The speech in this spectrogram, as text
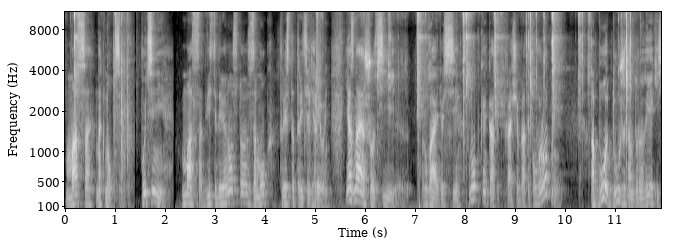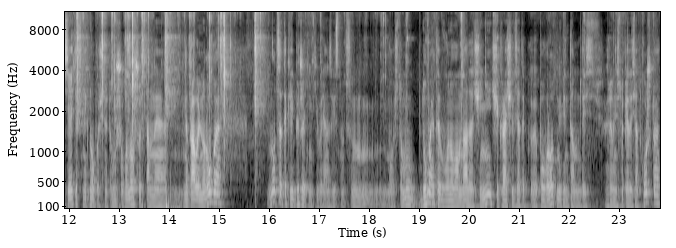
маса на кнопці. По ціні маса 290, замок 330 гривень. Я знаю, що всі е, ругають ось ці кнопки, кажуть, краще брати поворотний. Або дуже там дорогий якийсь якісний кнопочний, тому що воно щось там не, неправильно робить. Ну, це такий бюджетненький варіант, звісно. Це, ось, тому думайте, воно вам треба чи ні, чи краще взяти е, поворотний, він там десь гривень 150 коштує.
